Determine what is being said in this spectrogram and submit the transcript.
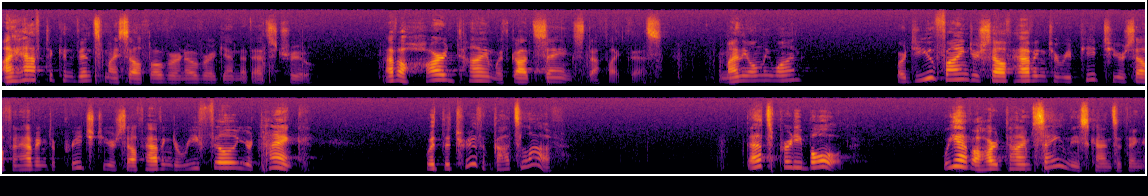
I have to convince myself over and over again that that's true. I have a hard time with God saying stuff like this. Am I the only one? Or do you find yourself having to repeat to yourself and having to preach to yourself, having to refill your tank with the truth of God's love? That's pretty bold. We have a hard time saying these kinds of things.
